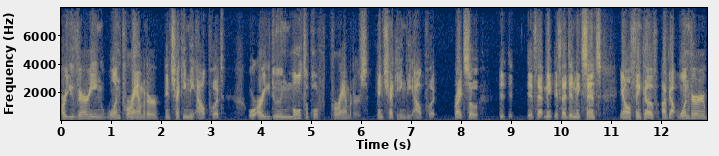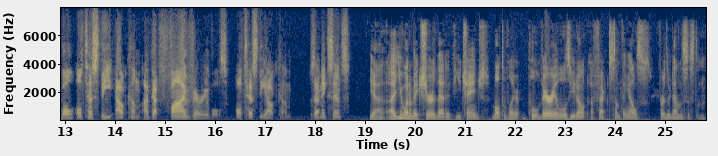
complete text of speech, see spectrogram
Are you varying one parameter and checking the output, or are you doing multiple parameters and checking the output? right? So if that if that didn't make sense, you know, think of I've got one variable, I'll test the outcome. I've got five variables, I'll test the outcome. Does that make sense? Yeah, uh, you want to make sure that if you change multiple variables, you don't affect something else further down the system.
